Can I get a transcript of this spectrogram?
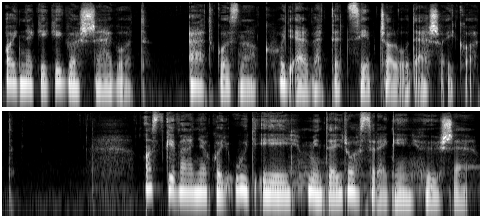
Adj nekik igazságot, átkoznak, hogy elvetted szép csalódásaikat. Azt kívánják, hogy úgy élj, mint egy rossz regény hőse.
